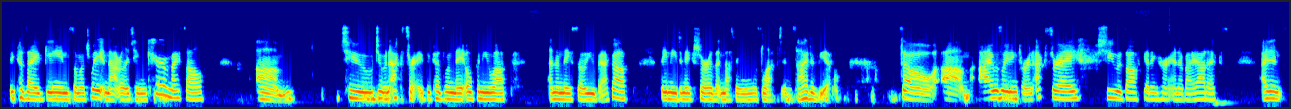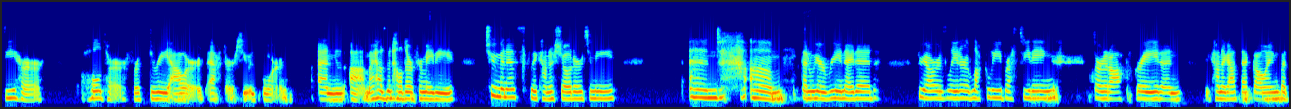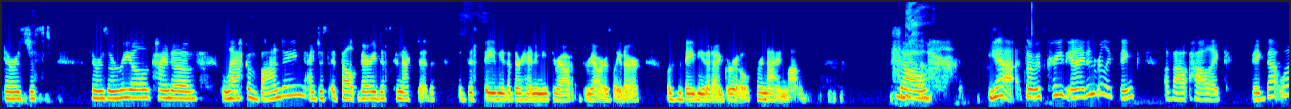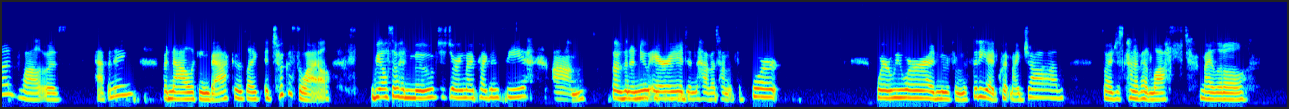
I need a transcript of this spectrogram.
because I had gained so much weight and not really taking care of myself. Um, to do an x-ray because when they open you up and then they sew you back up they need to make sure that nothing was left inside of you. So um, i was waiting for an x-ray. She was off getting her antibiotics. I didn't see her hold her for three hours after she was born. And uh, my husband held her for maybe two minutes. They kind of showed her to me. And um, then we were reunited. Three hours later luckily breastfeeding started off great and we kind of got that going, but there was just there was a real kind of lack of bonding. I just it felt very disconnected with this baby that they're handing me throughout three hours later was the baby that I grew for nine months. So yeah, so it was crazy. And I didn't really think about how like big that was while it was happening. But now looking back, it was like it took us a while. We also had moved during my pregnancy. Um, so I was in a new area, didn't have a ton of support where we were. I'd moved from the city, I'd quit my job. So I just kind of had lost my little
